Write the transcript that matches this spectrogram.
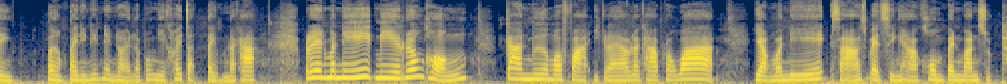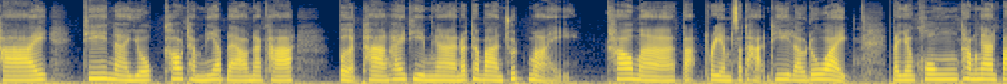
ริง ๆ เติมไปนิดๆหน่อยๆแล้วพรุ่งนี้ค่อยจัดเต็มนะคะ ประเด็นวันนี้มีเรื่องของการเมืองมาฝากอีกแล้วนะคะ เพราะว่าอย่างวันนี้ 31 สิงหาคมเป็นวันสุดท้ายที่นายกเข้าทำเนียบแล้วนะคะ เปิดทางให้ทีมงานรัฐบาลชุดใหม่ เข้ามาตะเตรียมสถานที่แล้วด้วย แต่ยังคงทำงานไป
